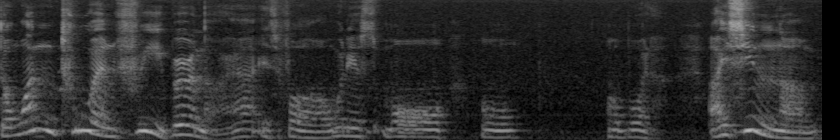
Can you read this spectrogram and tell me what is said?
the one, two, and three burner uh, is for really small or, or boiler. I seen um,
